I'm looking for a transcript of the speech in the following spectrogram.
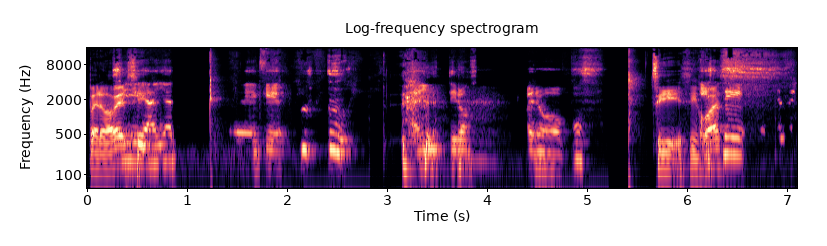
Pero a ver sí, si. hay eh, que. Hay tirón. Pero, puf. Sí, si juegas. Este, este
